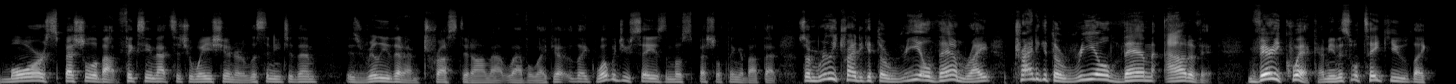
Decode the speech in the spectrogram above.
more special about fixing that situation or listening to them is really that I'm trusted on that level. Like, uh, like what would you say is the most special thing about that? So I'm really trying to get the real them, right? I'm trying to get the real them out of it very quick. I mean, this will take you like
